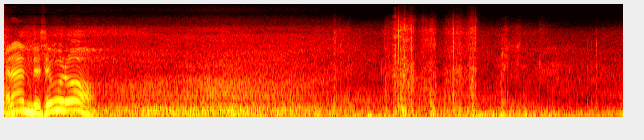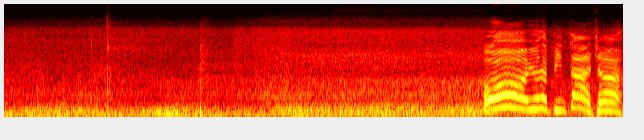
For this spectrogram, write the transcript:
Grande, seguro. ¡Oh! ¡Y una pintacha!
